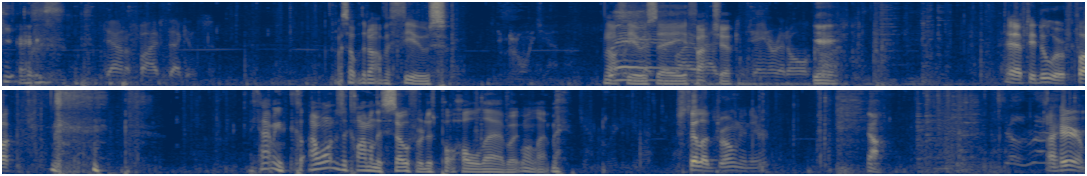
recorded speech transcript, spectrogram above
yes. Down to 5 seconds. Let's hope they don't have a Fuze. Not a Fuze, a Thatcher. Container at all Yeah. costs. Yeah, if they do, we're fucked. I can't even. I wanted to climb on this sofa and just put a hole there, but it won't let me. Still a drone in here. Yeah. I hear him.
